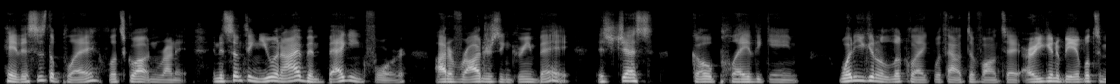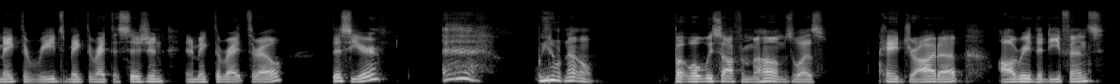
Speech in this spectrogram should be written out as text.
hey, this is the play. Let's go out and run it. And it's something you and I have been begging for out of Rodgers and Green Bay. It's just go play the game what are you going to look like without Davante? Are you going to be able to make the reads, make the right decision, and make the right throw this year? Eh, we don't know. But what we saw from Mahomes was, hey, draw it up. I'll read the defense,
